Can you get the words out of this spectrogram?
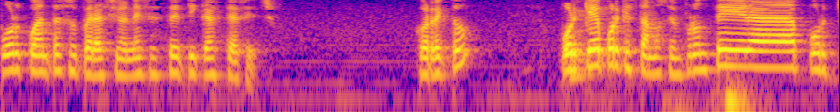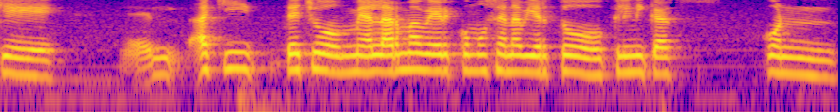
por cuántas operaciones estéticas te has hecho. ¿Correcto? ¿Por qué? Porque estamos en frontera, porque aquí, de hecho, me alarma ver cómo se han abierto clínicas con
